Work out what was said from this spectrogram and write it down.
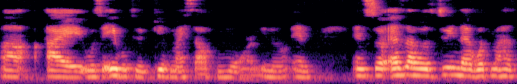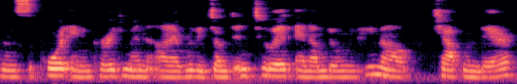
uh, I was able to give myself more, you know, and and so as I was doing that with my husband's support and encouragement, I really jumped into it, and I'm the only female chaplain there,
